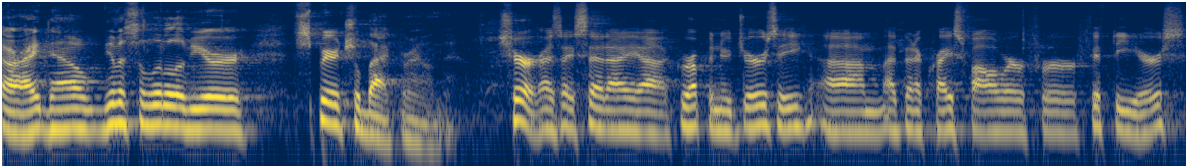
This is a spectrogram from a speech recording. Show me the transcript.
All right, now give us a little of your spiritual background. Sure. As I said, I uh, grew up in New Jersey. Um, I've been a Christ follower for 50 years.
